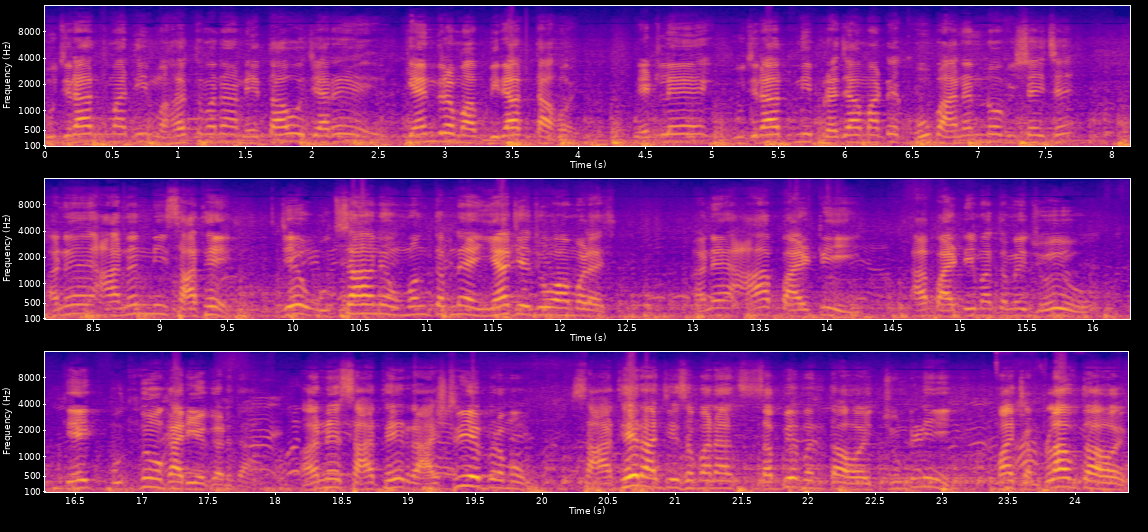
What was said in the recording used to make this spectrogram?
ગુજરાતમાંથી મહત્વના નેતાઓ જ્યારે કેન્દ્રમાં બિરાજતા હોય, એટલે ગુજરાતની પ્રજા માટે ખૂબ આનંદનો વિષય છે અને આનંદની સાથે જે ઉત્સાહ અને ઉમંગ તમને અહીંયા જે જોવા મળે છે. અને આ પાર્ટી, આ પાર્ટીમાં તમે જોયું કે એક બુથનો કાર્યકર્તા અને સાથે રાષ્ટ્રીય પ્રમુખ સાથે રાજ્યસભાના સભ્ય બનતા હોય ચૂંટણીમાં ચંપલાવતા હોય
